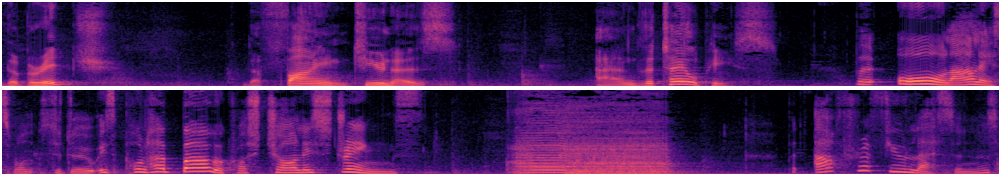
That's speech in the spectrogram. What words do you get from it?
the bridge, the fine tuners, and the tailpiece. But all Alice wants to do is pull her bow across Charlie's strings. After a few lessons,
